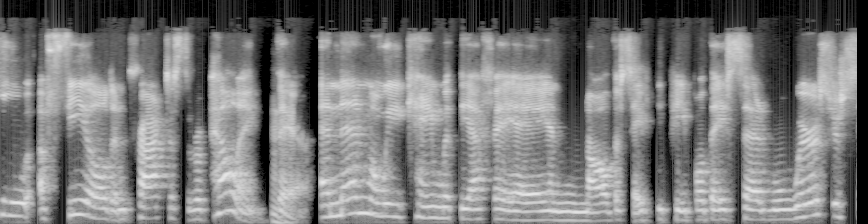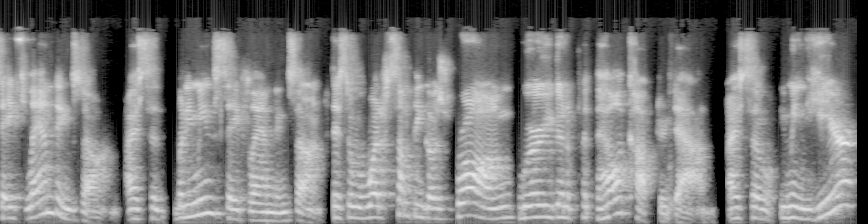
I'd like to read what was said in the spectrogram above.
to a field and practice the rappelling Mhm. there. And then when we came with the FAA and all the safety people, they said, Well, where's your safe landing zone? I said, What do you mean safe landing zone? They said, Well, what if something goes wrong? Where are you going to put the helicopter down? I said, You mean here?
